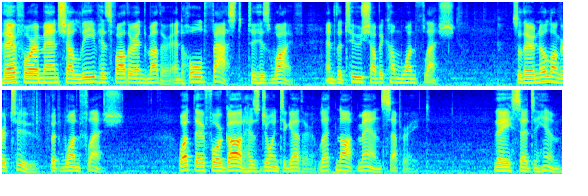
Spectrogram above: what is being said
Therefore a man shall leave his father and mother, and hold fast to his wife, and the two shall become one flesh. So they are no longer two, but one flesh. What therefore God has joined together, let not man separate. They said to him,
